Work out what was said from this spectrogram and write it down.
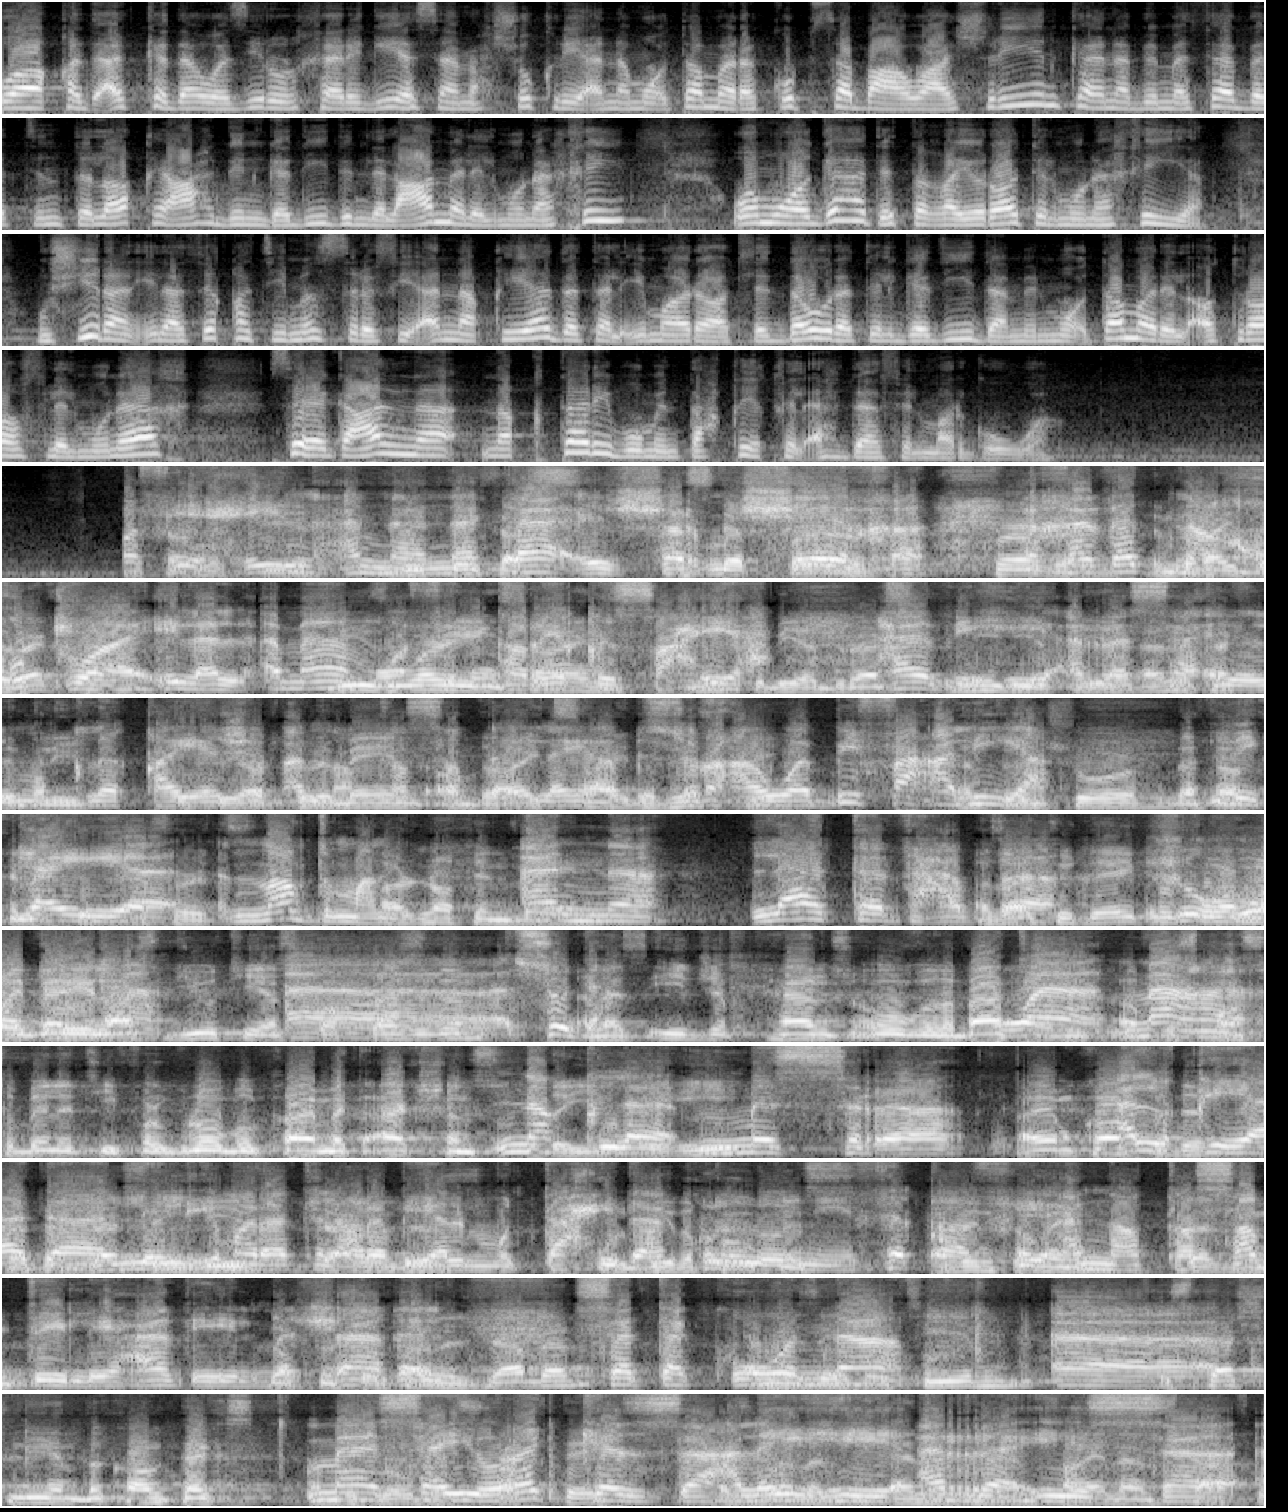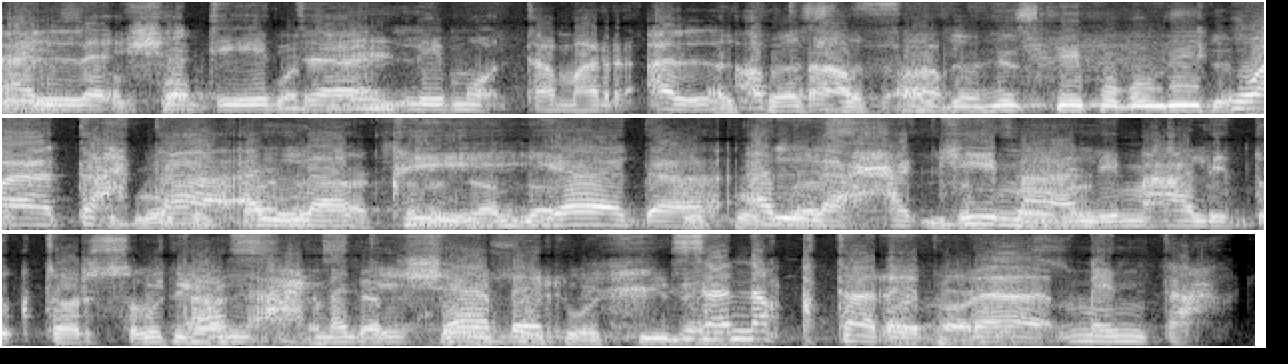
وقد أكد وزير الخارجية سامح شكري أن مؤتمر كوب 27 كان بمثابة انطلاق عهد جديد للعمل المناخي ومواجهة التغيرات المناخية مشيرا إلى ثقة مصر في أن قيادة الإمارات للدورة الجديدة من مؤتمر الأطراف للمناخ سيجعلنا نقترب من تحقيق الأهداف المرجوة. وفي حين أن نتائج شرم الشيخ أخذتنا خطوة إلى الأمام وفي الطريق الصحيح. هذه الرسائل المقلقة. يجب أن نتصدى إليها بسرعة وبفعالية لكي نضمن أن لا تذهب آه، ومع نقل مصر القيادة للإمارات العربية المتحدة. كلني ثقة في أن التصدي لهذه المشاغل. ستكون آه، ما سيركز عليه الرئيس الجديد لمؤتمر الأطراف. وتحت القيادة الحكيمة. لمعالي الدكتور سلطان أحمد الجابر سنقترب. من تحقيق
